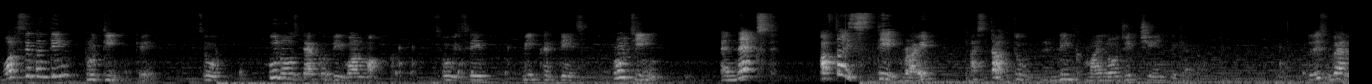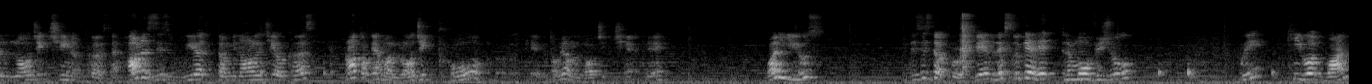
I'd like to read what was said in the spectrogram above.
what does it contain? Protein. Okay. So who knows? That could be one mark. So we say meat contains protein. And next, after I state right, I start to link my logic chain together. So this is where the logic chain occurs. And how does this weird terminology occurs? I'm not talking about logic pro. Okay, we're talking about logic chain. Okay. You use? This is the approach. Okay, let's look at it in a more visual way. Keyword one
